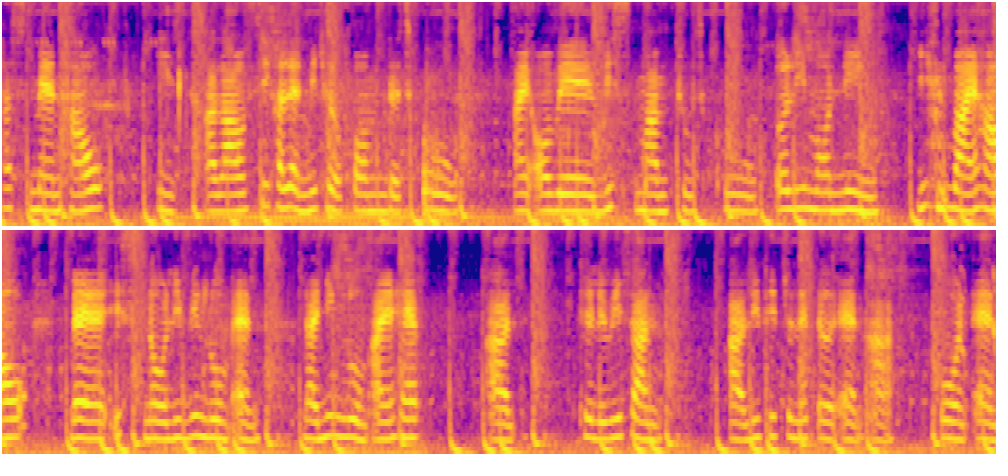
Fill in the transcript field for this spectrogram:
Husband house is around 600 meters from the school. I always with mom to school early morning. In my house, there is no living room and dining room. I have a television, a refrigerator, and a phone, and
